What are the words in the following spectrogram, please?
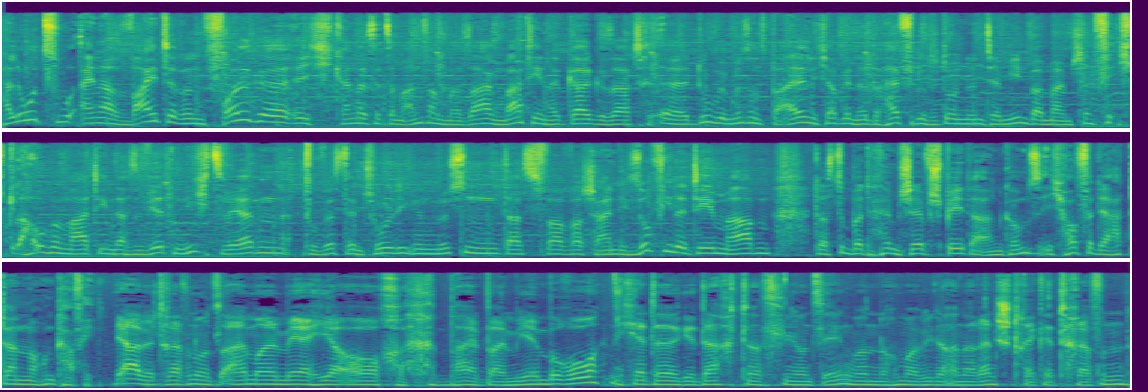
Hallo zu einer weiteren Folge. Ich kann das jetzt am Anfang mal sagen. Martin hat gerade gesagt, äh, du, wir müssen uns beeilen. Ich habe in einer Dreiviertelstunde einen Termin bei meinem Chef. Ich glaube, Martin, das wird nichts werden. Du wirst entschuldigen müssen, dass wir wahrscheinlich so viele Themen haben, dass du bei deinem Chef später ankommst. Ich hoffe, der hat dann noch einen Kaffee. Ja, wir treffen uns einmal mehr hier auch bei, bei mir im Büro. Ich hätte gedacht, dass wir uns irgendwann noch mal wieder an der Rennstrecke treffen.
